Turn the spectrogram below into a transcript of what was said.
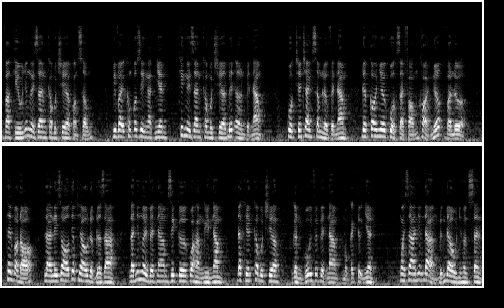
và cứu những người dân Campuchia còn sống. Vì vậy không có gì ngạc nhiên khi người dân Campuchia biết ơn Việt Nam. Cuộc chiến tranh xâm lược Việt Nam được coi như cuộc giải phóng khỏi nước và lửa. Thêm vào đó là lý do tiếp theo được đưa ra là những người Việt Nam di cư qua hàng nghìn năm đã khiến Campuchia gần gũi với Việt Nam một cách tự nhiên. Ngoài ra những đảng đứng đầu như Hun Sen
